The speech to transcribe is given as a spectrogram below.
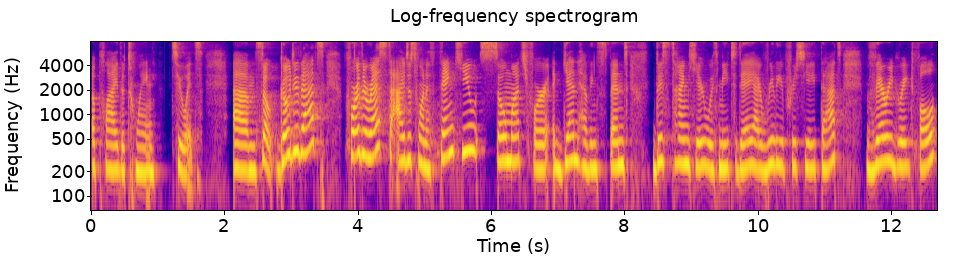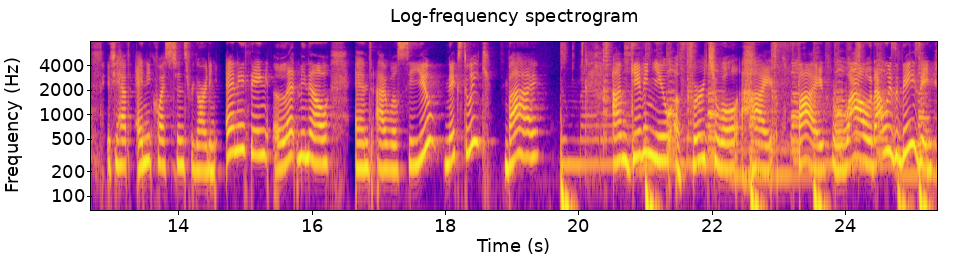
apply the twang to it. Um, so go do that. For the rest, I just want to thank you so much for again having spent this time here with me today. I really appreciate that. Very grateful. If you have any questions regarding anything, let me know, and I will see you next week. Bye. I'm giving you a virtual high five. Wow, that was amazing.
